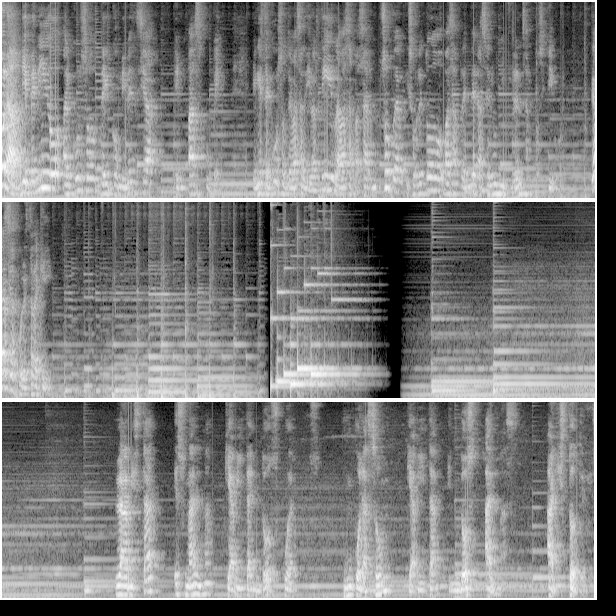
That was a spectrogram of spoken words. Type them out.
Hola, bienvenido al curso de convivencia en paz UP. En este curso te vas a divertir, la vas a pasar súper y sobre todo vas a aprender a ser un influencer positivo. Gracias por estar aquí. La amistad es un alma que habita en dos cuerpos, un corazón que habita en dos almas. Aristóteles.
